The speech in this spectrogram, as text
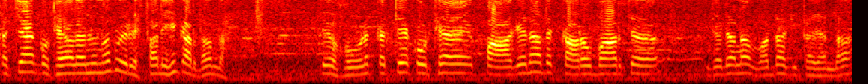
ਕੱਚਿਆਂ ਕੋਠਿਆਂ ਵਾਲਿਆਂ ਨੂੰ ਨਾ ਕੋਈ ਰਿਸ਼ਤਾ ਨਹੀਂ ਕਰਦਾ ਹੁੰਦਾ। ਤੇ ਹੁਣ ਕੱਚੇ ਕੋਠੇ ਪਾ ਕੇ ਨਾ ਤੇ ਕਾਰੋਬਾਰ 'ਚ ਜਿਹੜਾ ਨਾ ਵਾਧਾ ਕੀਤਾ ਜਾਂਦਾ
